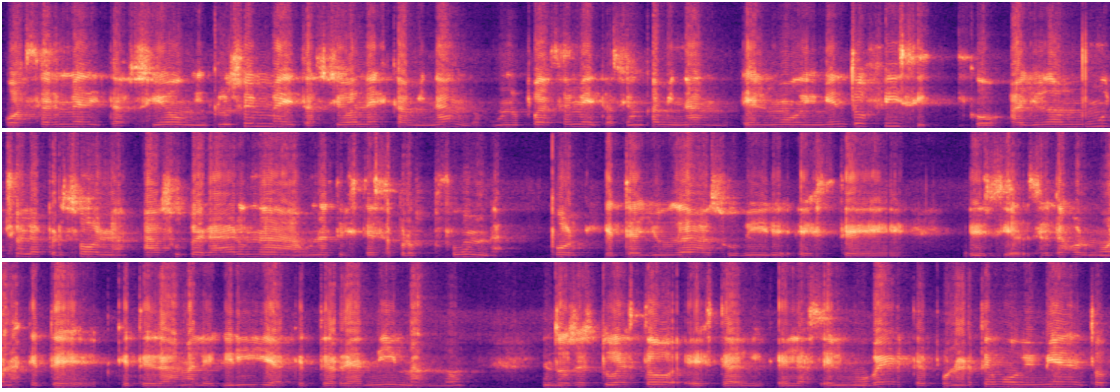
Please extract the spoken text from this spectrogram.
o hacer meditación, incluso en meditaciones caminando, uno puede hacer meditación caminando. El movimiento físico ayuda mucho a la persona a superar una, tristeza profunda, porque te ayuda a subir este, eh, ciertas hormonas que te, que te dan alegría, que te reaniman, ¿no? Entonces tú esto, este, el, el moverte, el ponerte en movimiento,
